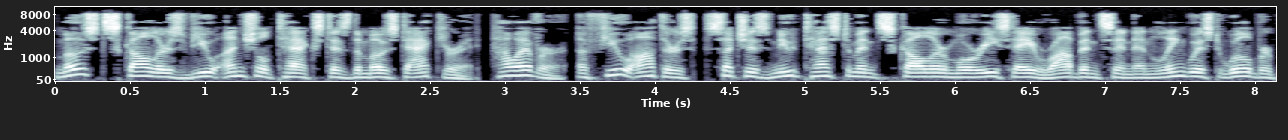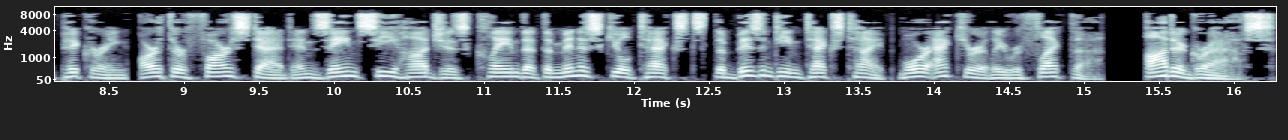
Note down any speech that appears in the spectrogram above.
Most scholars view uncial text as the most accurate, however, a few authors, such as New Testament scholar Maurice A. Robinson and linguist Wilbur Pickering, Arthur Farstad and Zane C. Hodges claim that the minuscule texts the Byzantine text type more accurately reflect the autographs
